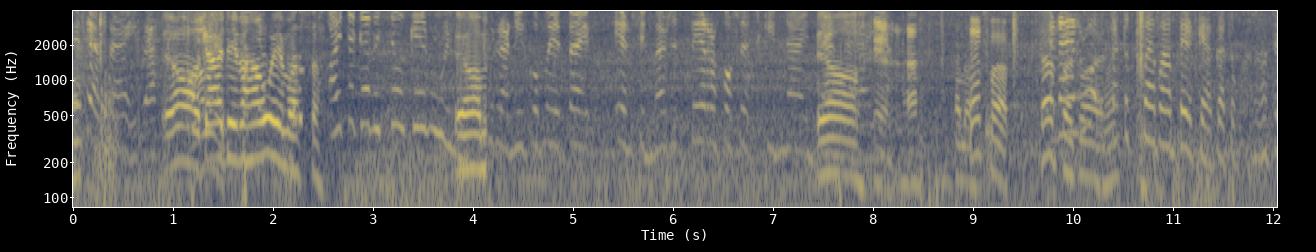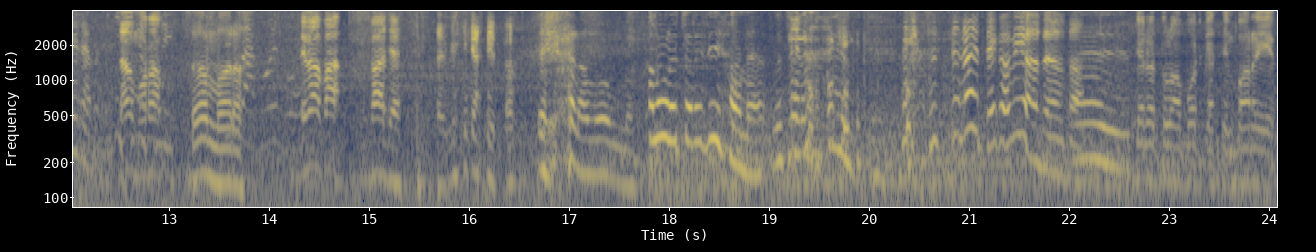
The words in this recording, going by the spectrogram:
kesäpäivä. Joo, käytiin vähän uimassa. Ai te kävitte oikein uimassa? Joo. Kyllä niin kuin me päin ensimmäiset perhosetkin näin. Joo. Kyllä. Sepä. Toi. ruo- Kato, mä vaan pelkään, kato, kun se on terävä. Tää on moro. Se on moro. Hyvää pää pääsiäistä. Mikä nyt on? Ihana mummo. Mä luulin, että se oli vihanen. Mut se oli Se näytti eka vihaselta. Ei. Tervetuloa podcastin pariin.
